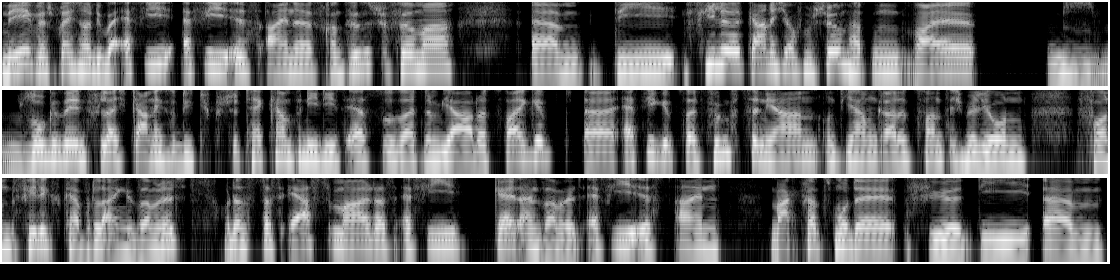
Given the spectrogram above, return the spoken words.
nee, wir sprechen heute über Effi. Effi ist eine französische Firma, ähm, die viele gar nicht auf dem Schirm hatten, weil so gesehen vielleicht gar nicht so die typische Tech-Company, die es erst so seit einem Jahr oder zwei gibt. Äh, Effi gibt es seit 15 Jahren und die haben gerade 20 Millionen von Felix Capital eingesammelt. Und das ist das erste Mal, dass Effi Geld einsammelt. Effi ist ein Marktplatzmodell für die ähm,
